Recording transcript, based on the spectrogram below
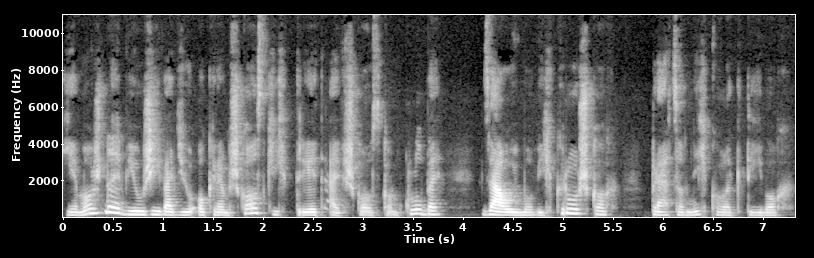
Je možné využívať ju okrem školských tried aj v školskom klube, záujmových krúžkoch, pracovných kolektívoch.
